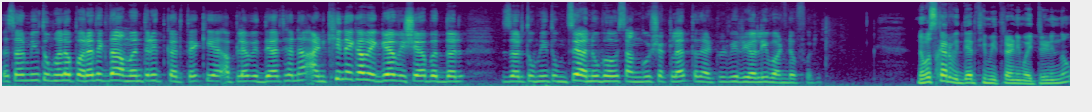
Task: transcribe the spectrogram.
तर सर मी तुम्हाला परत एकदा आमंत्रित करते की आपल्या विद्यार्थ्यांना आणखीन एका वेगळ्या विषयाबद्दल जर तुम्ही तुमचे अनुभव सांगू शकलात तर that will be really wonderful नमस्कार विद्यार्थी मित्र आणि मैत्रिणींनो.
